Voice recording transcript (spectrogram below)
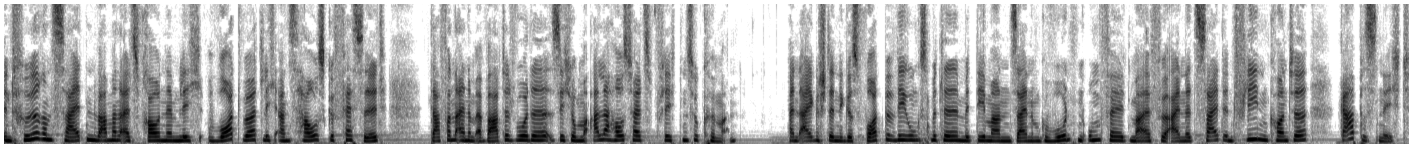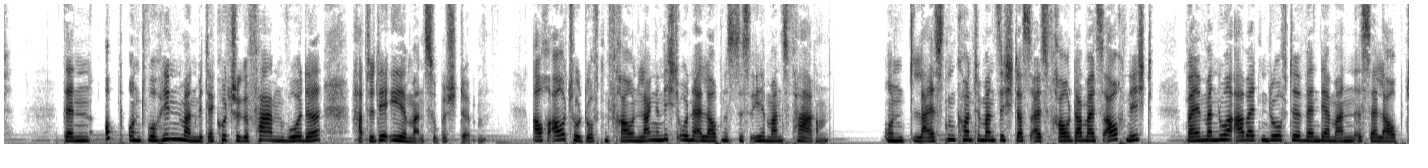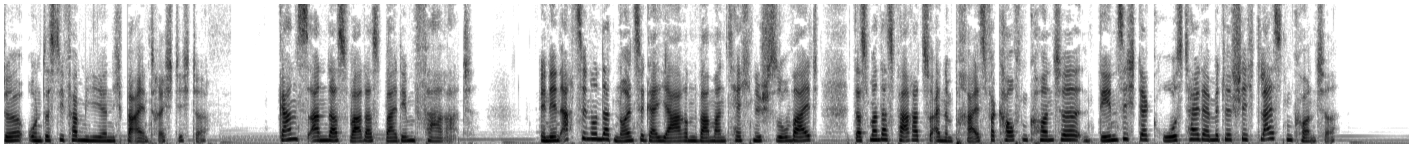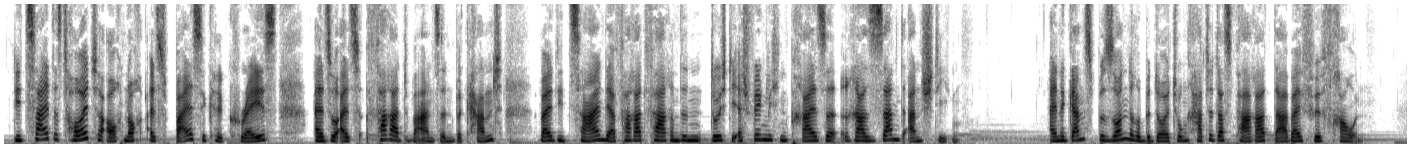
In früheren Zeiten war man als Frau nämlich wortwörtlich ans Haus gefesselt, da von einem erwartet wurde, sich um alle Haushaltspflichten zu kümmern. Ein eigenständiges Fortbewegungsmittel, mit dem man seinem gewohnten Umfeld mal für eine Zeit entfliehen konnte, gab es nicht. Denn ob und wohin man mit der Kutsche gefahren wurde, hatte der Ehemann zu bestimmen. Auch Auto durften Frauen lange nicht ohne Erlaubnis des Ehemanns fahren. Und leisten konnte man sich das als Frau damals auch nicht, weil man nur arbeiten durfte, wenn der Mann es erlaubte und es die Familie nicht beeinträchtigte. Ganz anders war das bei dem Fahrrad. In den 1890er Jahren war man technisch so weit, dass man das Fahrrad zu einem Preis verkaufen konnte, den sich der Großteil der Mittelschicht leisten konnte. Die Zeit ist heute auch noch als Bicycle Craze, also als Fahrradwahnsinn bekannt, weil die Zahlen der Fahrradfahrenden durch die erschwinglichen Preise rasant anstiegen. Eine ganz besondere Bedeutung hatte das Fahrrad dabei für Frauen.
